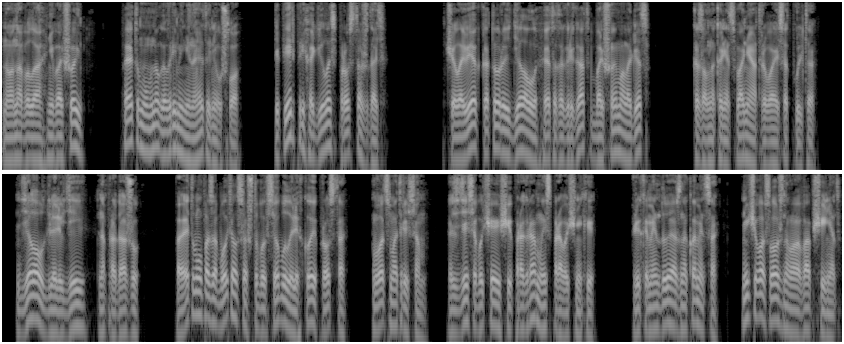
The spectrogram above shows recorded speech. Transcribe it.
но она была небольшой, поэтому много времени на это не ушло. Теперь приходилось просто ждать. Человек, который делал этот агрегат, большой молодец, сказал наконец Ваня, отрываясь от пульта. «Делал для людей, на продажу. Поэтому позаботился, чтобы все было легко и просто. Вот смотри, Сем, здесь обучающие программы и справочники. Рекомендую ознакомиться. Ничего сложного вообще нет.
